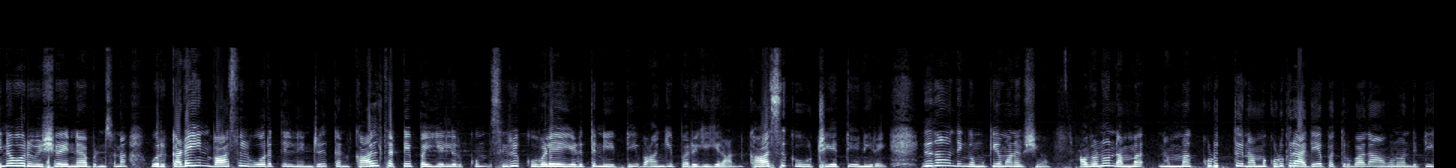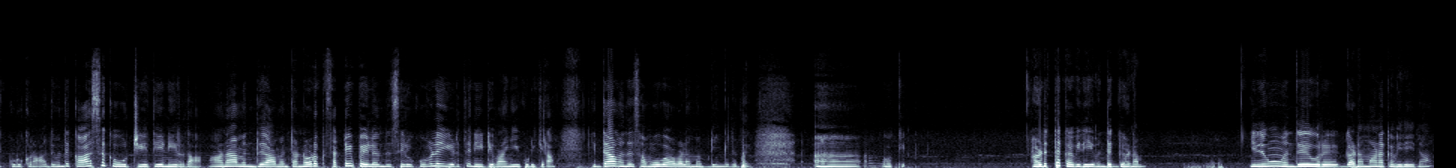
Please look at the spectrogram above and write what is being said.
இன்னும் ஒரு விஷயம் என்ன அப்படின்னு சொன்னால் ஒரு கடையின் வாசல் ஓரத்தில் நின்று தன் கால் சட்டை பையில் இருக்கும் சிறு குவளையை எடுத்து நீட்டி வாங்கி பருகுகிறான். காசுக்கு ஊற்றிய தேநீரை. இதுதான் வந்து இங்கே முக்கியமான விஷயம். அவனும் நம்ம நம்ம கொடுத்து நம்ம கொடுக்குற அதே பத்து ரூபா தான் அவனும் அந்த டீ கொடுக்குறான். அது வந்து காசுக்கு ஊற்றிய தேநீர் தான். ஆனால் வந்து அவன் தன்னோட சட்டை பையிலேருந்து சிறு குவளை எடுத்து நீட்டி வாங்கி குடிக்கிறான். இதுதான் வந்து சமூக அவலம் அப்படிங்கிறது. ஓகே. அடுத்த கவிதை வந்து கணம். இதுவும் வந்து ஒரு கனமான கவிதை தான்.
